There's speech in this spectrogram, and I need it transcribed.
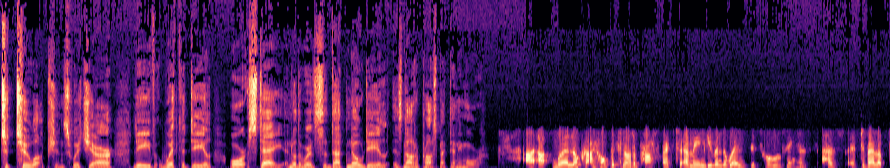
to two options which are leave with the deal or stay. In other words, that no deal is not a prospect anymore. Uh, well, look, I hope it's not a prospect. I mean, given the way this whole thing has has uh, developed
